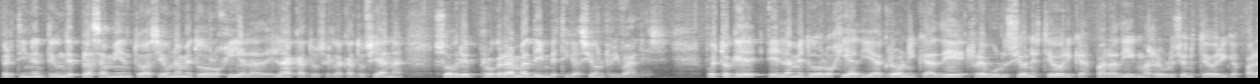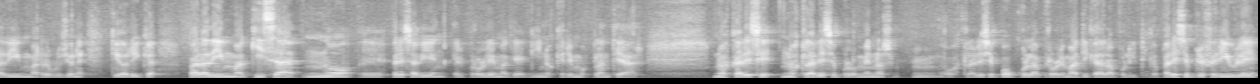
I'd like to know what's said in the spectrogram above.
pertinente un desplazamiento hacia una metodología, la de Lácatos, la catosiana, sobre programas de investigación rivales puesto que en la metodología diacrónica de revoluciones teóricas, paradigmas, revoluciones teóricas, paradigmas, revoluciones teóricas, paradigma, quizá no eh, expresa bien el problema que aquí nos queremos plantear. No esclarece, no esclarece por lo menos, mm, o esclarece poco la problemática de la política. Parece preferible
